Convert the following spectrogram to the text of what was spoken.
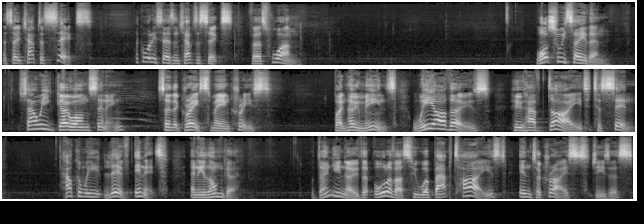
And so, chapter 6 Look at what he says in chapter 6, verse 1. What shall we say then? Shall we go on sinning so that grace may increase? By no means. We are those who have died to sin. How can we live in it any longer? Well, don't you know that all of us who were baptized into Christ, Jesus,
